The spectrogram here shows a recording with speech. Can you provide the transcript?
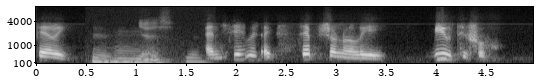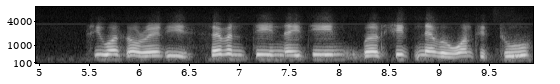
fairy. Yes. And she was exceptionally beautiful. She was already 17, 18, but she never wanted to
